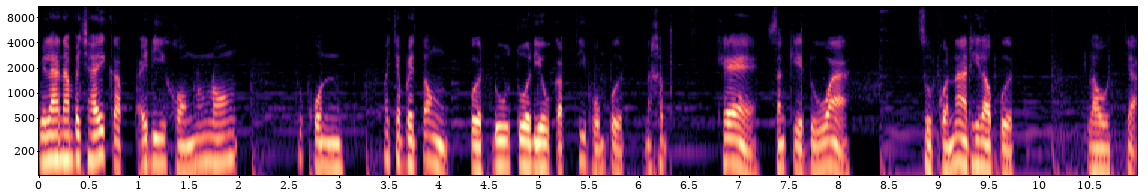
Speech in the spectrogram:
เวลานำไปใช้กับ ID ของน้องๆ ทุกคนไม่จำเป็นต้องเปิดดูตัวเดียวกับที่ผมเปิดนะครับ แค่สังเกตดูว่าสูตรก่อนหน้าที่เราเปิด เราจะ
